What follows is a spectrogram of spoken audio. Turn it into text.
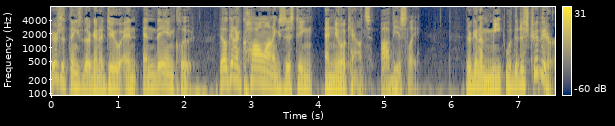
here's the things that they're going to do, and, and they include they're going to call on existing and new accounts, obviously. They're going to meet with the distributor.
